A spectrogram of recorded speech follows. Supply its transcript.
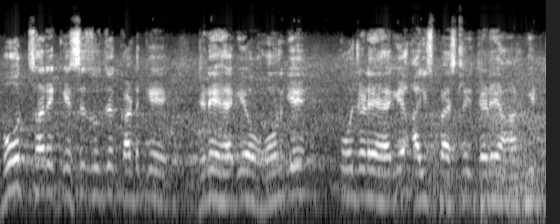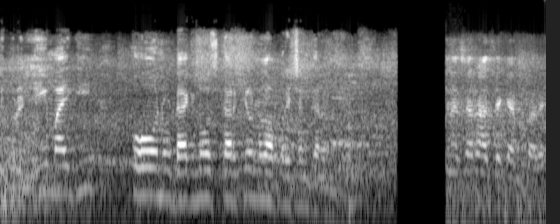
ਬਹੁਤ ਸਾਰੇ ਕੇਸਿਸ ਉਹਦੇ ਕੱਢ ਕੇ ਜਿਹੜੇ ਹੈਗੇ ਉਹ ਹੋਣਗੇ। ਉਹ ਜਿਹੜੇ ਹੈਗੇ ਆਈ ਸਪੈਸ਼ਲਿਸਟ ਜਿਹੜੇ ਆਣਗੇ ਪੂਰੀ ਟੀਮ ਆਏਗੀ। ਉਹ ਉਹਨੂੰ ਡਾਇਗਨੋਸ ਕਰਕੇ ਉਹਨਾਂ ਦਾ ਆਪਰੇਸ਼ਨ ਕਰਨਗੇ ਸਰ ਅੱਜ ਦੇ ਕੈਂਪ ਬਾਰੇ।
